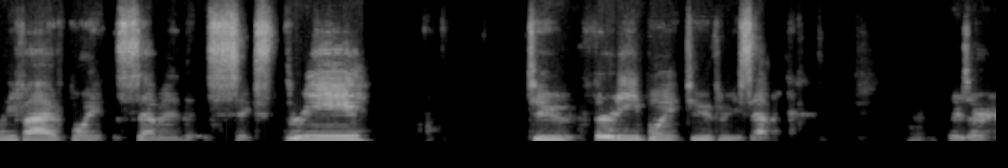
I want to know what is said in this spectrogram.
25.763 to 30.237. There's our,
